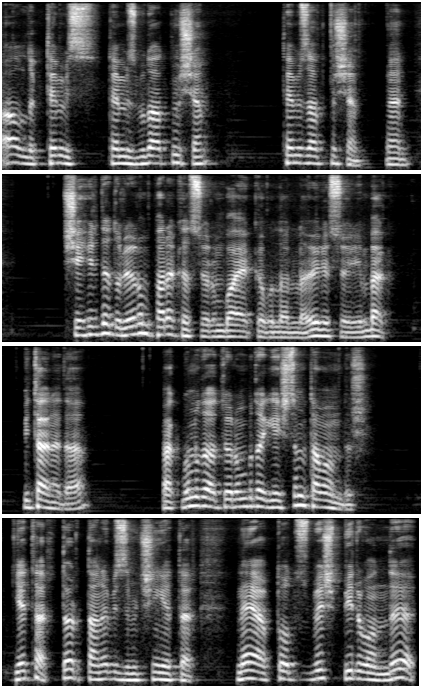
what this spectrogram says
Aldık temiz. Temiz bu da 60 hem. Temiz 60 hem. Yani şehirde duruyorum para kasıyorum bu ayakkabılarla. Öyle söyleyeyim bak. Bir tane daha. Bak bunu da atıyorum. Bu da geçti mi tamamdır. Yeter. 4 tane bizim için yeter. Ne yaptı? 35 1 won'da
